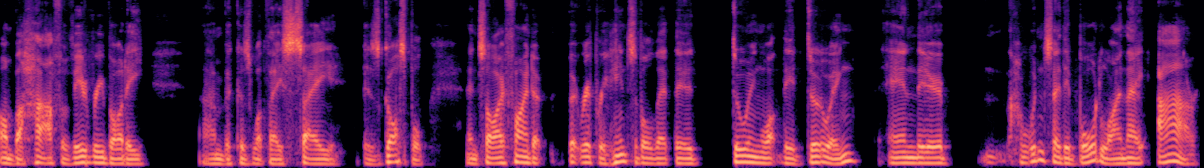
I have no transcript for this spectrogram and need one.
on behalf of everybody um, because what they say is gospel. And so i find it a bit reprehensible that they're doing what they're doing and they're I wouldn't say they're borderline, they are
